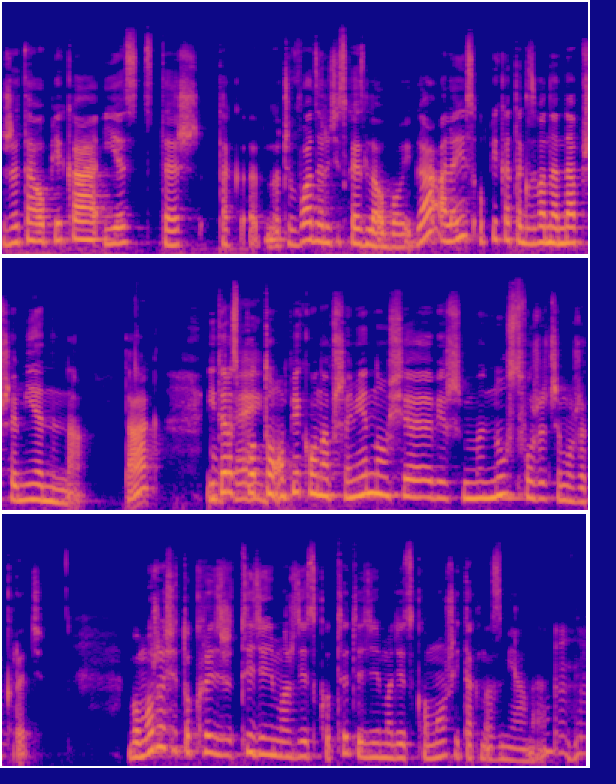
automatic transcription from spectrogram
że ta opieka jest też, tak, znaczy władza rodzicielska jest dla obojga, ale jest opieka tak zwana naprzemienna, tak? I teraz Okej. pod tą opieką naprzemienną się, wiesz, mnóstwo rzeczy może kryć. Bo może się to kryć, że tydzień masz dziecko ty, tydzień ma dziecko mąż i tak na zmianę. Mhm.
